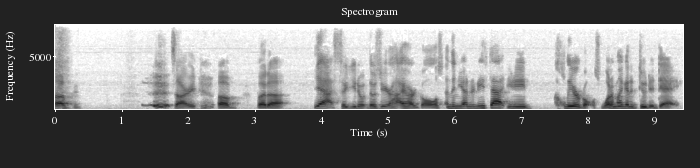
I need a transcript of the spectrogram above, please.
um, sorry, um, but uh, yeah. So you know, those are your high hard goals, and then you underneath that, you need clear goals. What am I going to do today?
